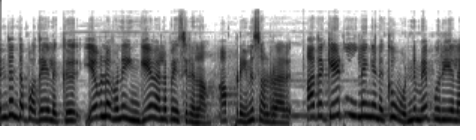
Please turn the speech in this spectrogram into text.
எந்தெந்த புதையலுக்கு எவ்வளவுன்னு இங்கேயே விலை பேசிடலாம் அப்படின்னு சொல்றாரு. அதை கேட்ட இளைஞனுக்கு ஒண்ணுமே புரியல.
